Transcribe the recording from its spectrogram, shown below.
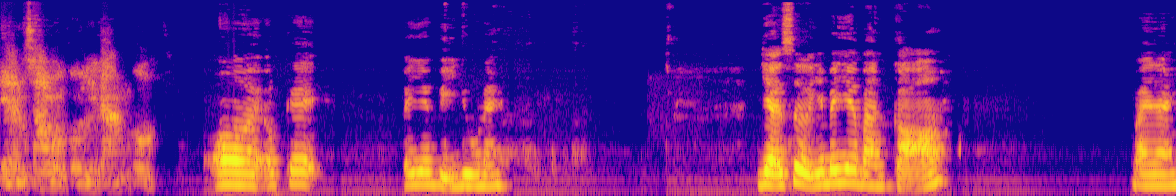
dạ em xong rồi cô gì đám cô. Rồi ok. Bây giờ ví dụ này. Giả sử như bây giờ bạn có bài này.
